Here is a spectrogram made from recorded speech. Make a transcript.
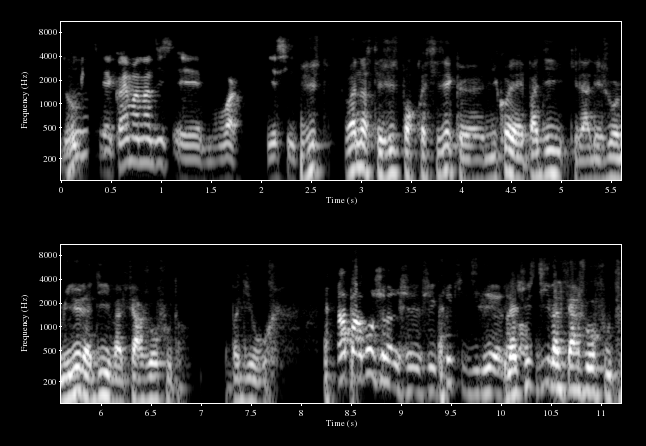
Donc Mhm. c'est quand même un indice. Et bon, voilà. Juste, ouais, non, c'était juste pour préciser que Nico, il avait pas dit qu'il allait jouer au milieu, il a dit il va le faire jouer au foot. hein. Il a pas dit où. Ah, pardon, j'ai cru qu'il disait. Il a juste dit il va le faire jouer au foot.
